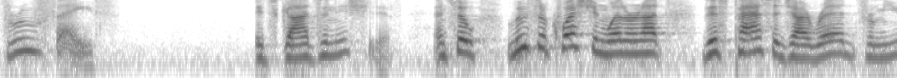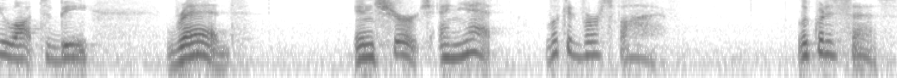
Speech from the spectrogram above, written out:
through faith. It's God's initiative. And so Luther questioned whether or not this passage I read from you ought to be read in church. And yet, look at verse 5. Look what it says.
